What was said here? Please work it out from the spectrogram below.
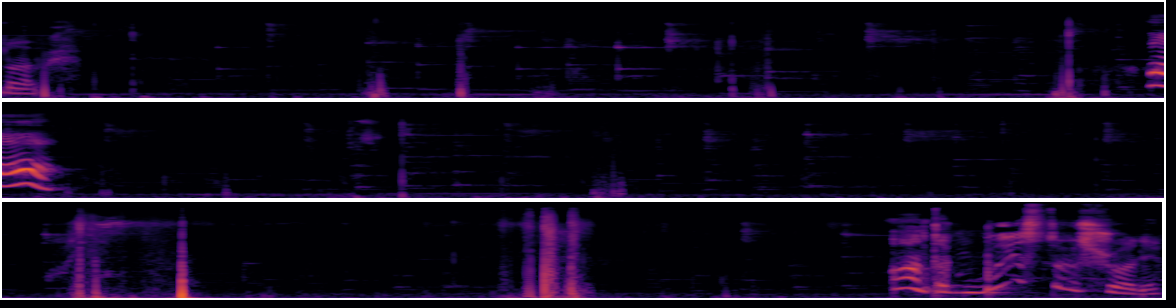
Добре. Так быстро, что ли?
